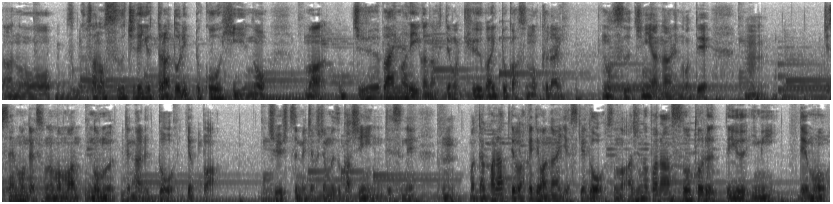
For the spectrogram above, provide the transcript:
あの濃さの数値で言ったらドリップコーヒーのまあ10倍までいかなくても9倍とかそのくらいの数値にはなるので、うん、実際問題そのまま飲むってなるとやっぱ抽出めちゃくちゃ難しいんですね、うん。まあ、だからってわけではないですけどその味のバランスを取るっていう意味でも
